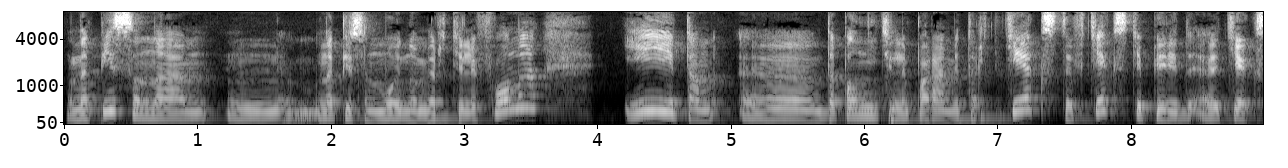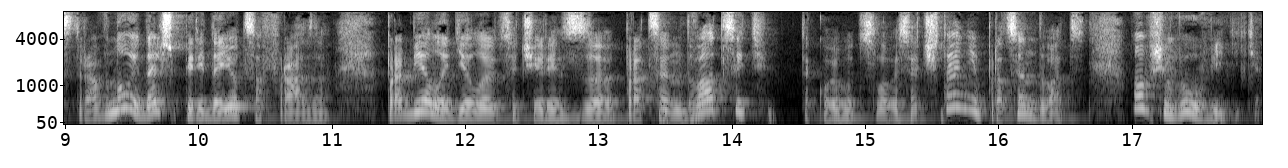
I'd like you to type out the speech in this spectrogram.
написано, написан мой номер телефона – и там э, дополнительный параметр текст, и в тексте перед, э, текст равно, и дальше передается фраза. Пробелы делаются через процент 20, такое вот словосочетание, процент 20. Ну, в общем, вы увидите.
